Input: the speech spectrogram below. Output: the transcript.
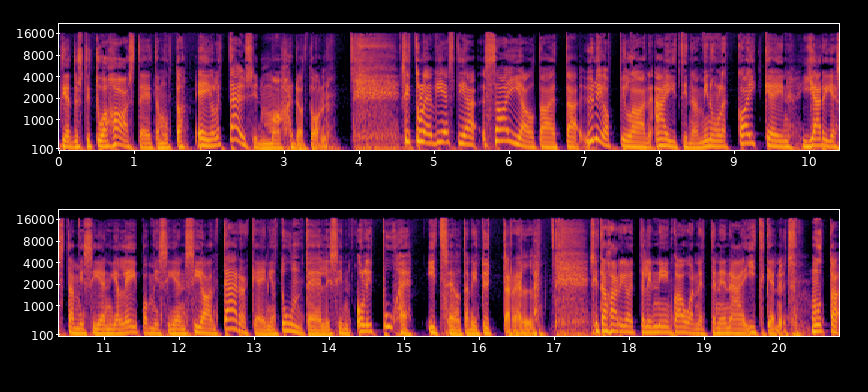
tietysti tuo haasteita, mutta ei ole täysin mahdoton. Sitten tulee viestiä Saijalta, että ylioppilaan äitinä minulle kaikkein järjestämisien ja leipomisien sijaan tärkein ja tunteellisin oli puhe itseltäni tyttärelle. Sitä harjoittelin niin kauan, että en enää itkenyt. Mutta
